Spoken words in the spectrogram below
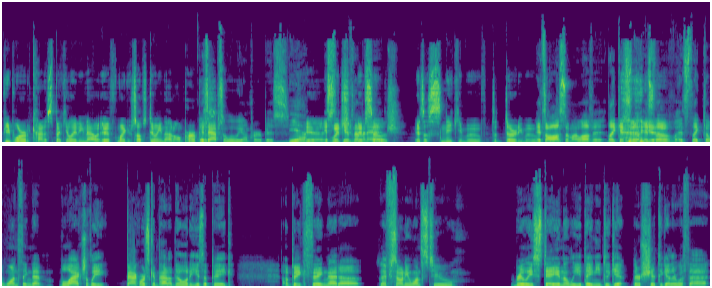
people are kind of speculating now if Microsoft's doing that on purpose. It's absolutely on purpose. Yeah. yeah, It's which to give them an so, edge. It's a sneaky move. It's a dirty move. It's but- awesome. I love it. Like it's the, it's Yeah. the it's like the one thing that well actually backwards compatibility is a big a big thing that uh if Sony wants to really stay in the lead, they need to get their shit together with that.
